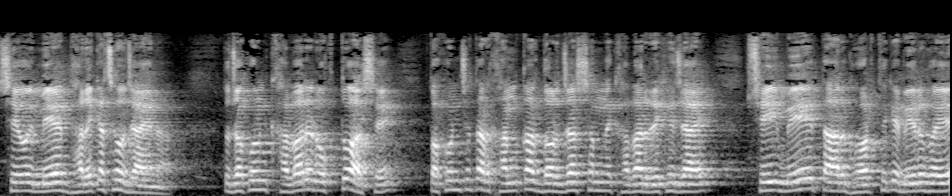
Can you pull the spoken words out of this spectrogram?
সে ওই মেয়ের ধারে কাছেও যায় না। তো যখন খাবারের রক্ত আসে, তখন সে তার খানকার দরজার সামনে খাবার রেখে যায়। সেই মেয়ে তার ঘর থেকে বের হয়ে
